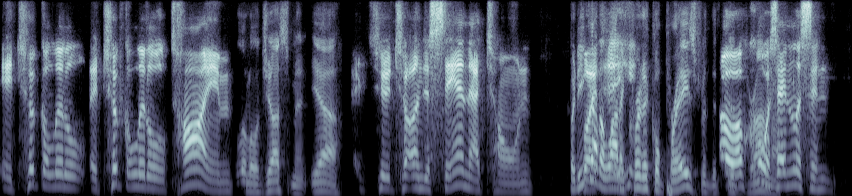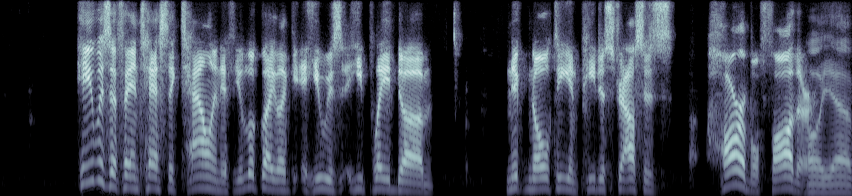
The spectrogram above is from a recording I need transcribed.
it took a little it took a little time a little adjustment. Yeah, to to understand that tone. but he But got a lot of critical praise for the. Oh, the of course. And listen, he was a fantastic talent. If you look like like he was, he played um, Nick Nolte and Peter Strauss's horrible father Oh yeah.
